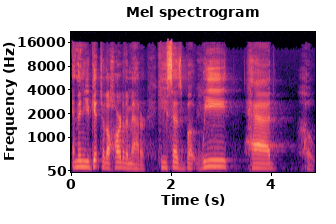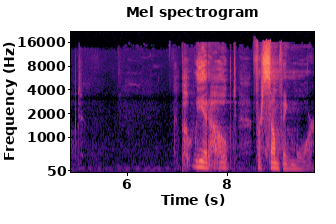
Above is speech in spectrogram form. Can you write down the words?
And then you get to the heart of the matter. He says, But we had hoped. But we had hoped for something more.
